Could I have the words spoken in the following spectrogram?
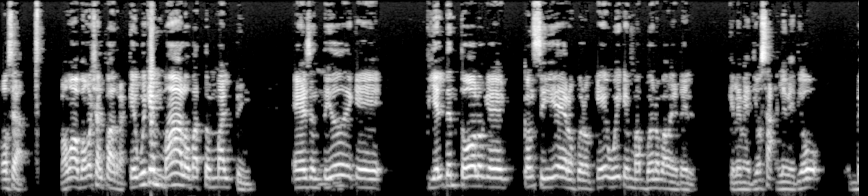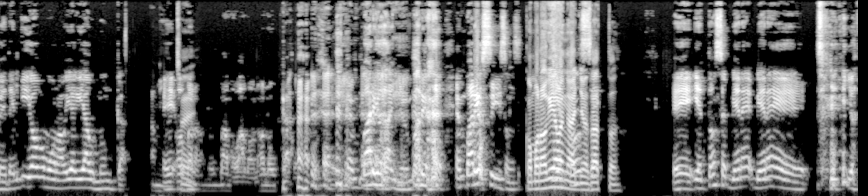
O sea, vamos a, vamos a echar para atrás. Qué weekend malo para Aston Martin. En el sentido de que pierden todo lo que consiguieron, pero qué weekend más bueno para Betel. Que le metió, le metió, Betel guió como no había guiado nunca. Eh, oh, bueno, vamos, vamos, no, nunca. en varios años, en varios, en varios seasons. Como no guiaba en años, exacto. Eh, y entonces viene, viene, yo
